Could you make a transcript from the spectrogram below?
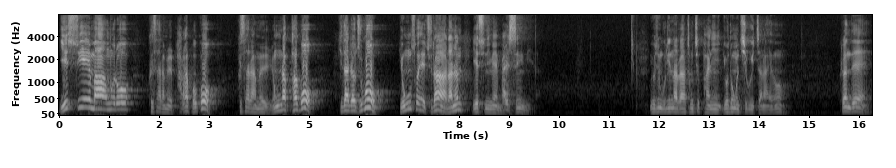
예수의 마음으로 그 사람을 바라보고 그 사람을 용납하고 기다려주고 용서해 주라라는 예수님의 말씀입니다. 요즘 우리나라 정치판이 요동을 치고 있잖아요. 그런데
